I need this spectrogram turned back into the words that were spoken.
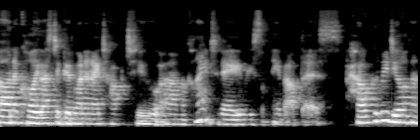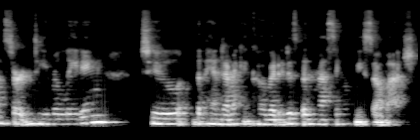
Oh, Nicole, you asked a good one, and I talked to um, a client today recently about this. How could we deal with uncertainty relating to the pandemic and COVID? It has been messing with me so much.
